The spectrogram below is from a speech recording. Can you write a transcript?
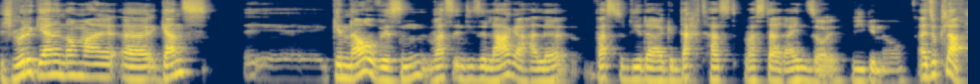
Ich würde gerne nochmal äh, ganz äh, genau wissen, was in diese Lagerhalle was du dir da gedacht hast, was da rein soll, wie genau. Also klar,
